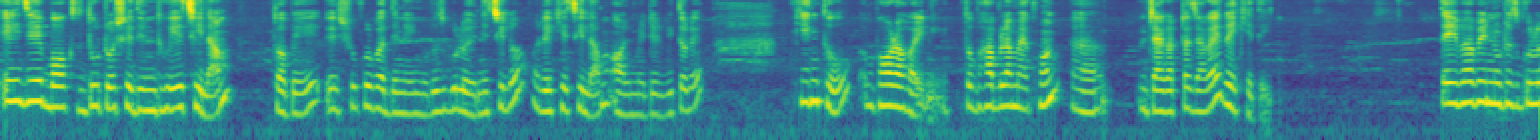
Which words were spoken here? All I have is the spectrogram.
এই যে বক্স দুটো সেদিন ধুয়েছিলাম তবে শুক্রবার দিন এই নুডলসগুলো এনেছিল, রেখেছিলাম অলমেডের ভিতরে। কিন্তু ভরা হয়নি। তো ভাবলাম এখন জায়গাটা জায়গায় রেখে দিই। তো এইভাবে নুডলসগুলো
